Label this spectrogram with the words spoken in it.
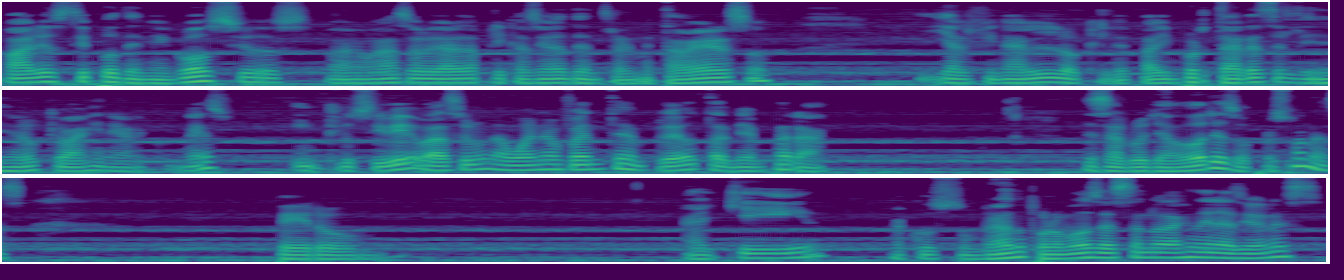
varios tipos de negocios, van a desarrollar aplicaciones dentro del metaverso y al final lo que les va a importar es el dinero que va a generar con eso. Inclusive va a ser una buena fuente de empleo también para desarrolladores o personas pero hay que ir acostumbrando, por lo menos a estas nuevas generaciones,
